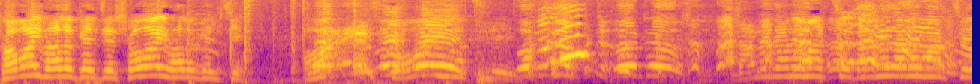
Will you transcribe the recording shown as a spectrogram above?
সবাই ভালো খেলছে সবাই ভালো খেলছে। হয়, সবাই মারছে। ওঠো, ওঠো। দানে দানে মারছে দানে দানে মারছে।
